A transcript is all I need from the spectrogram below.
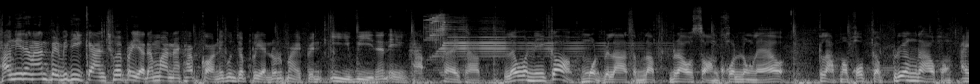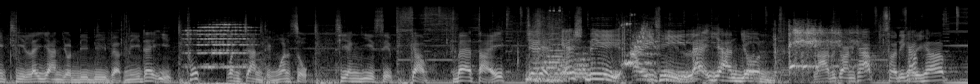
ทั้งนี้ทั้งนั้นเป็นวิธีการช่วยประหยัดน้ำมันนะครับก่อนที่คุณจะเปลี่ยนรถใหม่เป็น EV นั่นเองครับ ใช่ครับ แล้ววันนี้ก็หมดเวลาสำหรับเราสองคนลงแล้ว กลับมาพบกับเรื่องราวของไอทีและยานยนต์ดีๆ แบบนี้ได้อีกทุกวันจันทร์ถึงวันศุกร์เที่ยง 20 กับแบร์ไต 7 HD IT และยานยนต์ ลาไปก่อนครับ สวัสดีสควัรับ สดีครับ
